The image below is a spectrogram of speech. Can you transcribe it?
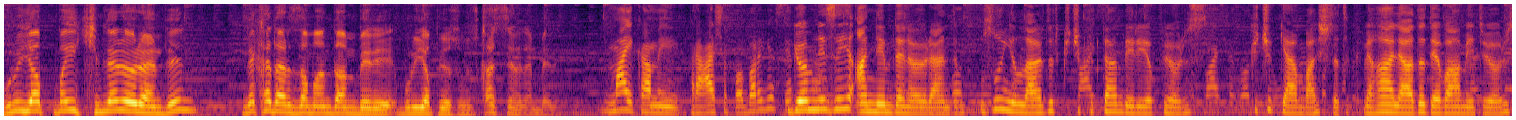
Bunu yapmayı kimden öğrendin? Ne kadar zamandan beri bunu yapıyorsunuz? Kaç seneden beri? Gömlezeyi annemden öğrendim. Uzun yıllardır küçüklükten beri yapıyoruz. Küçükken başladık ve hala da devam ediyoruz.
